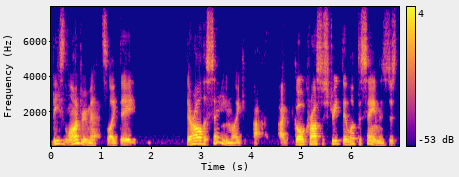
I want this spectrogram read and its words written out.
these laundromats, like they, they're all the same. Like I, I go across the street, they look the same. There's just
